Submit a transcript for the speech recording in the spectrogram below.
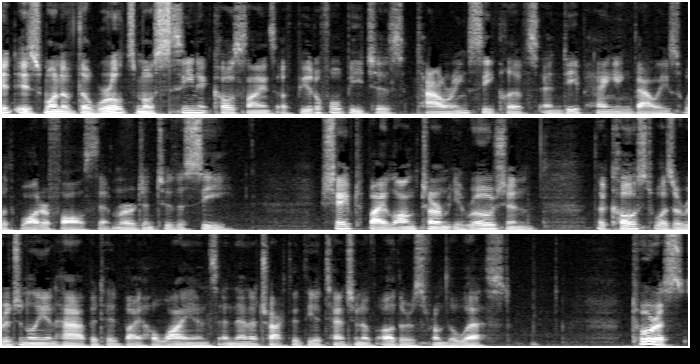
It is one of the world's most scenic coastlines of beautiful beaches, towering sea cliffs, and deep hanging valleys with waterfalls that merge into the sea. Shaped by long term erosion, the coast was originally inhabited by Hawaiians and then attracted the attention of others from the west. Tourists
